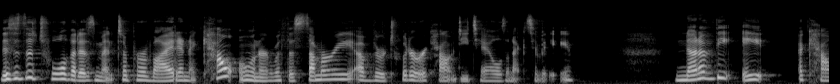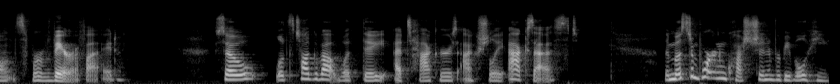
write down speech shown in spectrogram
This is a tool that is meant to provide an account owner with a summary of their Twitter account details and activity. None of the eight accounts were verified. So let's talk about what the attackers actually accessed. The most important question for people who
